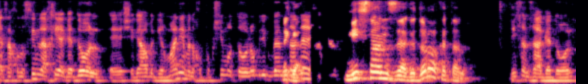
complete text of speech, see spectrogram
אז אנחנו נוסעים לאחי הגדול אה, שגר בגרמניה, ואנחנו פוגשים אותו לא בדיוק באמצע רגע. הדרך. ניסן זה הגדול או הקטן? ניסן זה הגדול,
